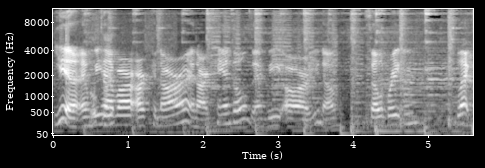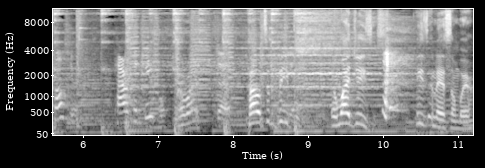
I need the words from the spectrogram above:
Yeah, and we Okay. have our, our kinara and our candles, and we are, you know, celebrating black culture. power to the people. All right. So, Power to the people. And white Jesus. He's in there somewhere.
